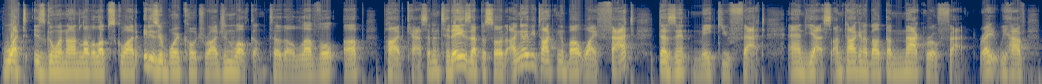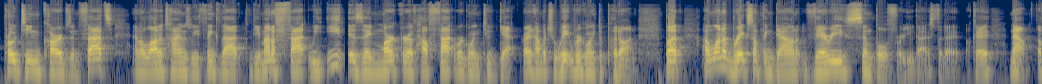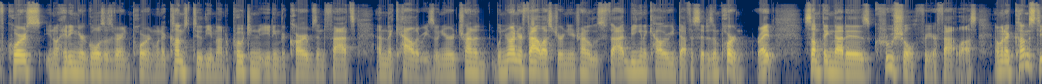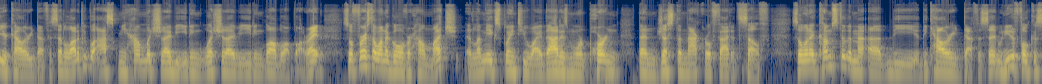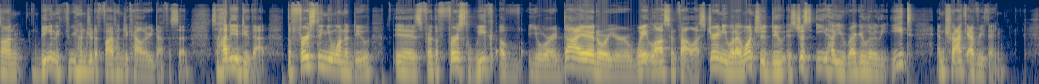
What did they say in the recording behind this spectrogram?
What is going on, Level Up Squad? It is your boy, Coach Raj, and welcome to the Level Up Podcast. And in today's episode, I'm going to be talking about why fat doesn't make you fat. And yes, I'm talking about the macro fat right? We have protein, carbs, and fats. And a lot of times we think that the amount of fat we eat is a marker of how fat we're going to get, right? How much weight we're going to put on. But I want to break something down very simple for you guys today, okay? Now, of course, you know, hitting your goals is very important when it comes to the amount of protein you're eating, the carbs and fats, and the calories. When you're trying to, when you're on your fat loss journey, you're trying to lose fat, being in a calorie deficit is important, right? Something that is crucial for your fat loss. And when it comes to your calorie deficit, a lot of people ask me, how much should I be eating? What should I be eating, blah, blah, blah, right? So, first, I want to go over how much, and let me explain to you why that is more important than just the macro fat itself. So, when it comes to the, uh, the, the calorie deficit, we need to focus on being in a 300 to 500 calorie deficit. So, how do you do that? The first thing you want to do is for the first week of your diet or your weight loss and fat loss journey, what I want you to do is just eat how you regularly eat and track everything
